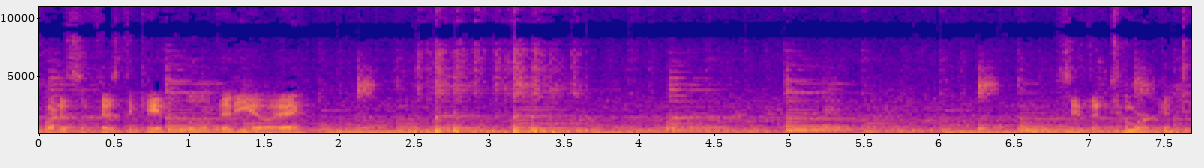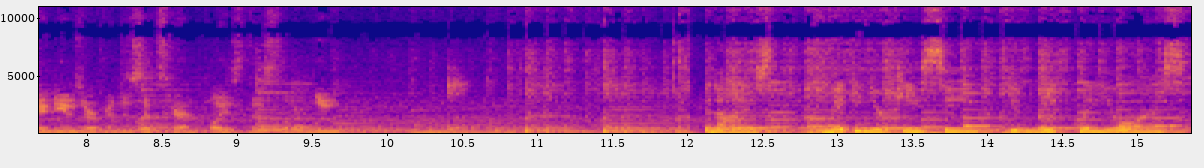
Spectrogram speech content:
Quite a sophisticated little video, eh? If the tour continues or if it just sits here and plays this little loop. Making your PC uniquely yours.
